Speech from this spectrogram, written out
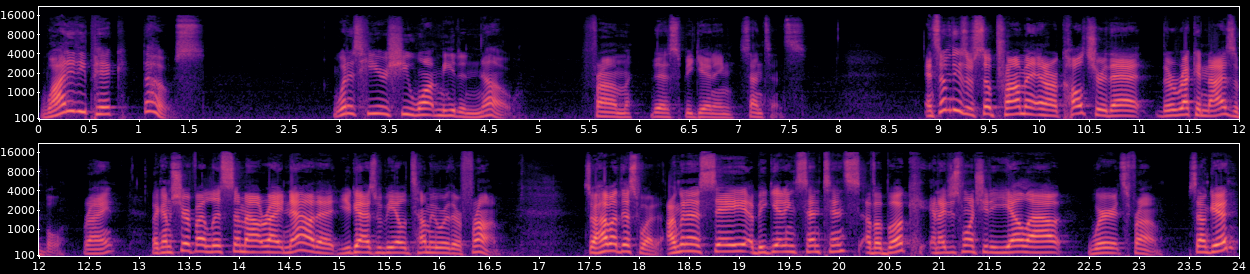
Why did he pick those? What does he or she want me to know from this beginning sentence? And some of these are so prominent in our culture that they're recognizable, right? Like, I'm sure if I list some out right now, that you guys would be able to tell me where they're from. So, how about this one? I'm going to say a beginning sentence of a book, and I just want you to yell out where it's from. Sound good?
